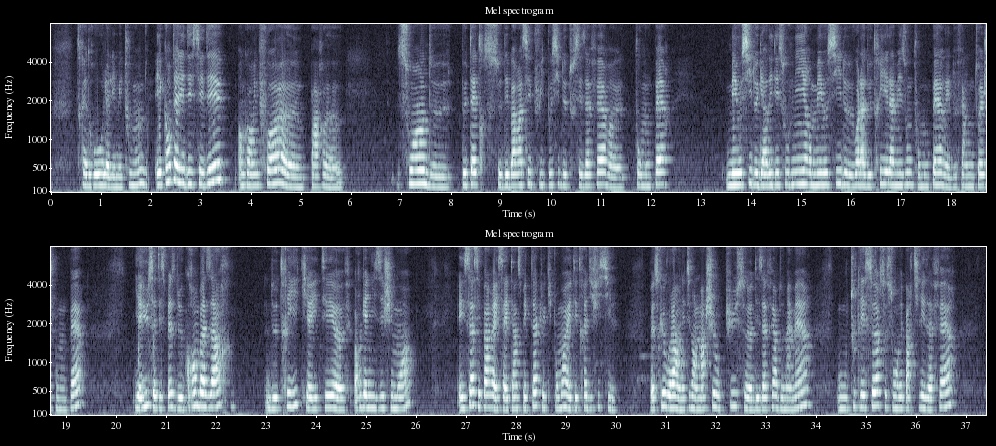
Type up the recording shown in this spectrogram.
très drôle, elle aimait tout le monde. Et quand elle est décédée, encore une fois, par soin de peut-être se débarrasser le plus vite possible de toutes ces affaires pour mon père, mais aussi de garder des souvenirs, mais aussi de, voilà, de trier la maison pour mon père et de faire le nettoyage pour mon père il y a eu cette espèce de grand bazar de tri qui a été euh, organisé chez moi. Et ça, c'est pareil, ça a été un spectacle qui pour moi a été très difficile. Parce que voilà, on était dans le marché aux puces euh, des affaires de ma mère, où toutes les sœurs se sont réparties les affaires,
